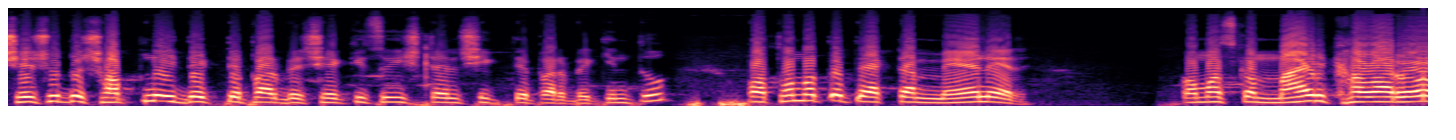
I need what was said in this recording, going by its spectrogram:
সে শুধু স্বপ্নই দেখতে পারবে, সে কিছু স্টাইল শিখতে পারবে। কিন্তু প্রথমত তো একটা ম্যানের কমাস কম মায়ের খাওয়ারও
